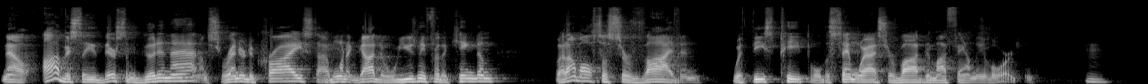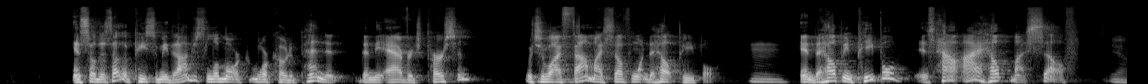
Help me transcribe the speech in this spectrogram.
Now, obviously, there's some good in that. I'm surrendered to Christ. I wanted God to use me for the kingdom, but I'm also surviving with these people the same way I survived in my family of origin. Hmm. And so, this other piece of me that I'm just a little more, more codependent than the average person, which is why I found myself wanting to help people. Hmm. And the helping people is how I help myself. Yeah.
